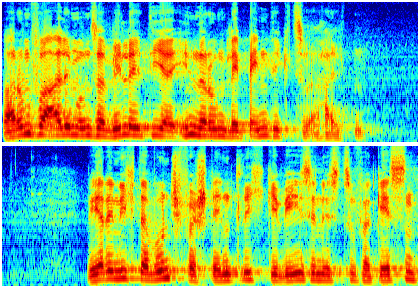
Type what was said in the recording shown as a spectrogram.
Warum vor allem unser Wille, die Erinnerung lebendig zu erhalten? Wäre nicht der Wunsch verständlich, Gewesenes zu vergessen,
